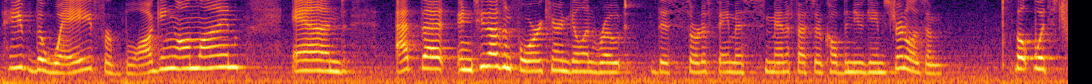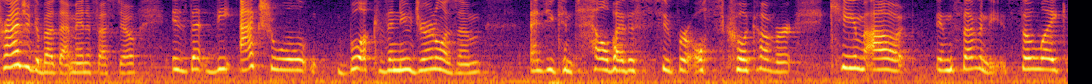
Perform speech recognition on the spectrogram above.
paved the way for blogging online. And at that, in 2004, Kieron Gillen wrote this sort of famous manifesto called The New Games Journalism but what's tragic about that manifesto is that the actual book, The New Journalism, as you can tell by this super old school cover, came out in 70s. So like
